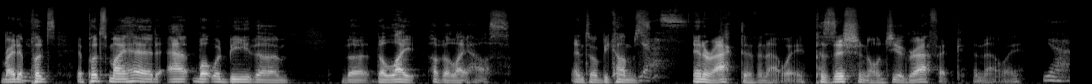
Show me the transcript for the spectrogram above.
right? It yeah. puts it puts my head at what would be the the the light of the lighthouse, and so it becomes yes. interactive in that way, positional, geographic in that way. Yeah,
